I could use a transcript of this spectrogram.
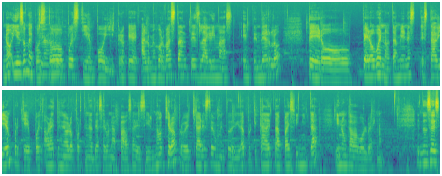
¿no? Y eso me costó pues tiempo y creo que a lo mejor bastantes lágrimas entenderlo, pero, pero bueno, también está bien porque pues ahora he tenido la oportunidad de hacer una pausa y decir, no, quiero aprovechar este momento de vida porque cada etapa es finita y nunca va a volver, ¿no? Entonces,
